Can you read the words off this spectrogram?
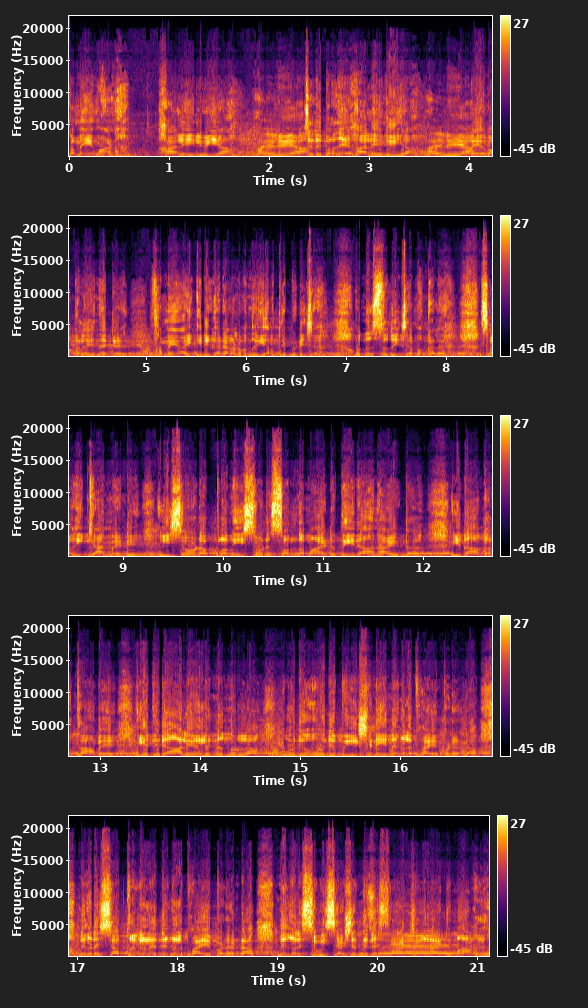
സമയമാണ്. സമയമായി. ഇരുകരങ്ങൾ ഒന്ന് ഉയർത്തിപ്പിടിച്ച് ഒന്ന് ശ്രദ്ധിച്ച മക്കളെ. സഹിക്കാൻ വേണ്ടി ഈശോടൊപ്പം ഈശോയുടെ സ്വന്തമായിട്ട് തീരാനായിട്ട് ഇതാ കർത്താവെ എതിരാളികളിൽ നിന്നുള്ള ഒരു ഒരു ഭീഷണിയും നിങ്ങൾ ഭയപ്പെടേണ്ട. നിങ്ങളുടെ ശത്രുക്കളെ നിങ്ങൾ ഭയപ്പെടേണ്ട. നിങ്ങൾ സുവിശേഷത്തിന്റെ സാക്ഷികളായിട്ട് മാറുക.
